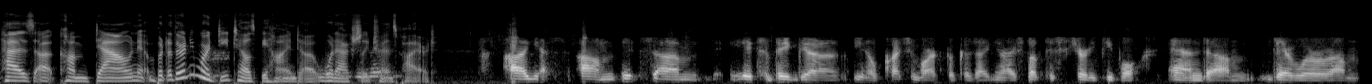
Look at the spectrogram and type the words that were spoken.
has uh, come down. But are there any more details behind uh, what actually transpired? Uh, yes. Um, it's um, it's a big uh, you know question mark because I you know I spoke to security people and um, there were um,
